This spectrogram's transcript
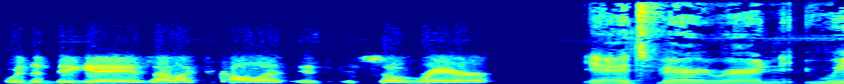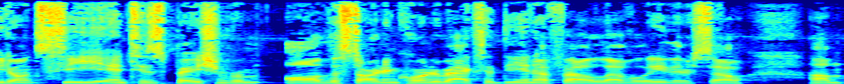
or the big A, as I like to call it, is, is so rare yeah, it's very rare. And we don't see anticipation from all the starting cornerbacks at the NFL level either. So um,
